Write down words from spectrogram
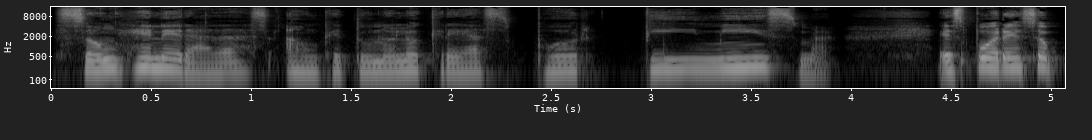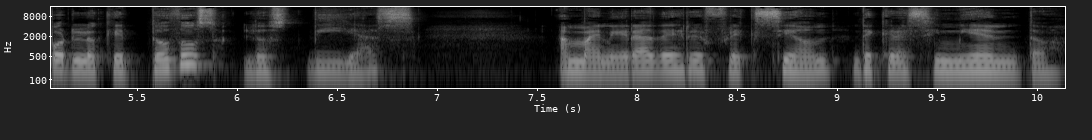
son generadas, aunque tú no lo creas, por ti misma. Es por eso por lo que todos los días a manera de reflexión, de crecimiento,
